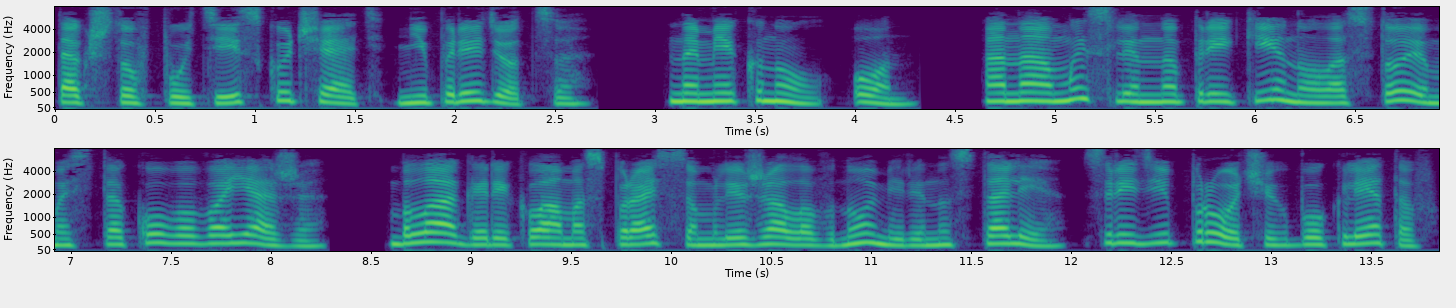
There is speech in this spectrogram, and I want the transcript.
так что в пути скучать не придется намекнул он. Она мысленно прикинула стоимость такого вояжа. Благо реклама с прайсом лежала в номере на столе, среди прочих буклетов,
